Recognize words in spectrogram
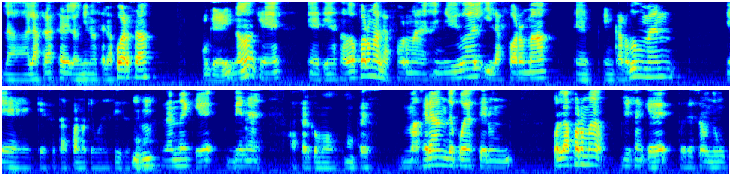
la, la frase la unión hace la fuerza, Ok. ¿no? Que eh, tiene estas dos formas, la forma individual y la forma eh, en cardumen, eh, que es esta forma que vos decís, esta Ujú. grande, que viene a ser como un pez más grande, puede ser un... Por la forma, dicen que podría ser un dun-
